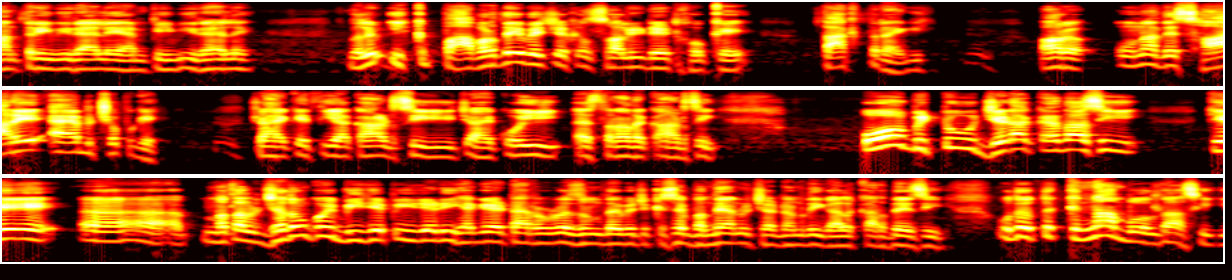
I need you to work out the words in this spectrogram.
ਮੰਤਰੀ ਵੀ ਰਹਿ ਲਏ ਐਮਪੀ ਵੀ ਰਹਿ ਲਏ। ਮਤਲਬ ਇੱਕ ਪਾਵਰ ਦੇ ਵਿੱਚ ਕੰਸੋਲੀਡੇਟ ਹੋ ਕੇ ਤਾਕਤ ਰਹਿ ਗਈ। ਔਰ ਉਹਨਾਂ ਦੇ ਸਾਰੇ ਐਬ ਛੁਪ ਗਏ। ਚਾਹੇ ਕੀਤੀਆ ਕਾਂਡ ਸੀ, ਚਾਹੇ ਕੋਈ ਇਸ ਤਰ੍ਹਾਂ ਦਾ ਕਾਂਡ ਸੀ। ਉਹ ਬਿੱਟੂ ਜਿਹੜਾ ਕਹਿੰਦਾ ਸੀ ਕਿ ਮਤਲਬ ਜਦੋਂ ਕੋਈ ਬੀਜੇਪੀ ਜਿਹੜੀ ਹੈਗੇ ਟੈਰੋਰਿਜ਼ਮ ਦੇ ਵਿੱਚ ਕਿਸੇ ਬੰਦਿਆਂ ਨੂੰ ਛੱਡਣ ਦੀ ਗੱਲ ਕਰਦੇ ਸੀ, ਉਹਦੇ ਉੱਤੇ ਕਿੰਨਾ ਬੋਲਦਾ ਸੀ?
